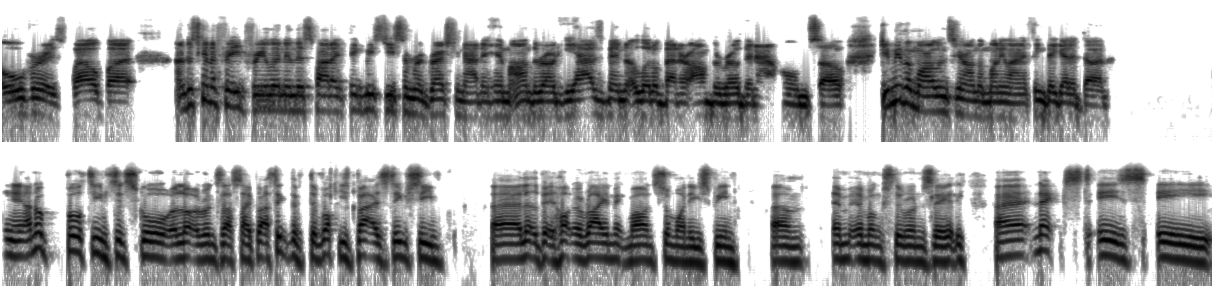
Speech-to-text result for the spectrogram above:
over as well, but. I'm just going to fade Freeland in this spot. I think we see some regression out of him on the road. He has been a little better on the road than at home. So give me the Marlins here on the money line. I think they get it done. Yeah, I know both teams did score a lot of runs last night, but I think the, the Rockies batters do seem uh, a little bit hotter. Ryan McMahon, someone who's been um, amongst the runs lately. Uh, next is a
